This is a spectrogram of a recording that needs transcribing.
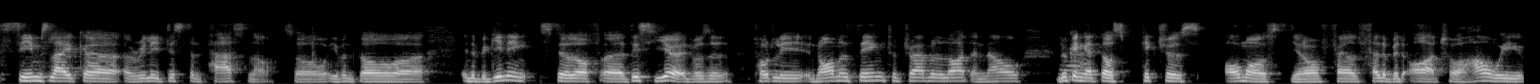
seems like a, a, really distant past now. So even though uh, in the beginning still of uh, this year it was a totally normal thing to travel a lot, and now looking yeah. at those pictures almost you know felt felt a bit odd or how we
